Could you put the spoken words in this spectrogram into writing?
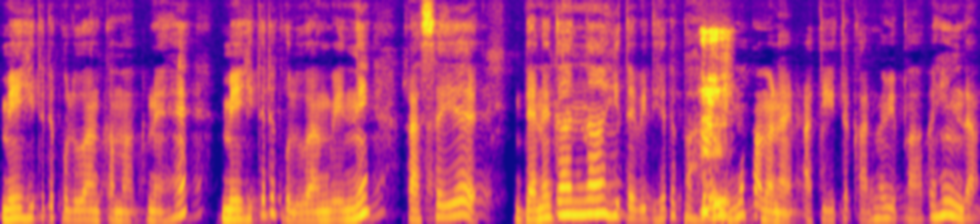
මේ හිතට පුළුවන් කමක් නැහැ මේ හිතට පුළුවන් වෙන්නේ රසය දැනගන්නා හිත විදිහට පහළ වෙන්න පමණයි අතීත කර්ම විපාක හින්දා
